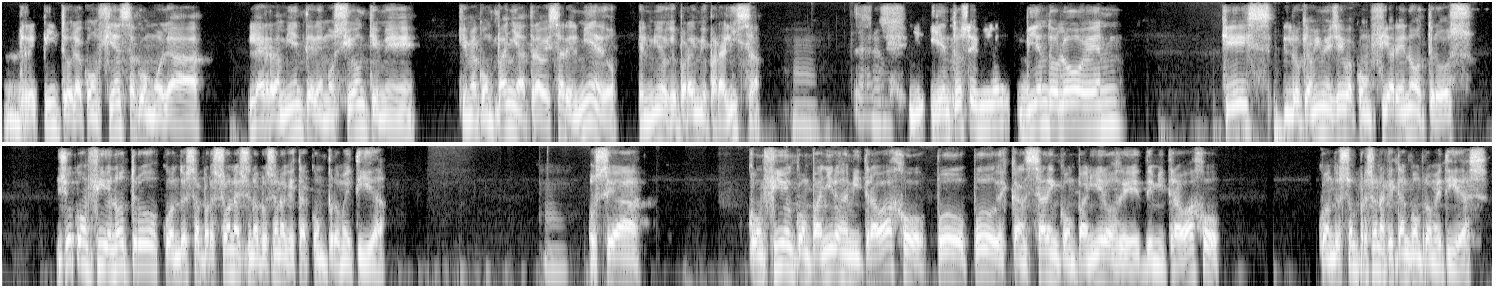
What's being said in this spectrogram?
repito, la confianza como la, la herramienta, la emoción que me, que me acompaña a atravesar el miedo, el miedo que por ahí me paraliza. Mm, y, entonces viéndolo en qué es lo que a mí me lleva a confiar en otros, yo confío en otro cuando esa persona es una persona que está comprometida. Mm. O sea, confío en compañeros de mi trabajo, puedo, puedo descansar en compañeros de, mi trabajo cuando son personas que están comprometidas,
